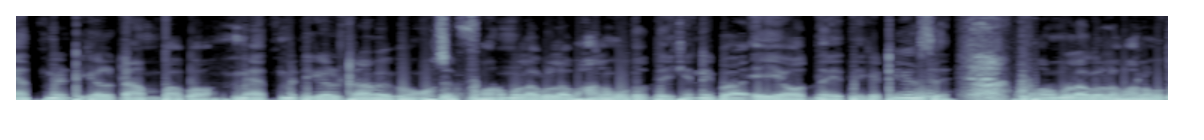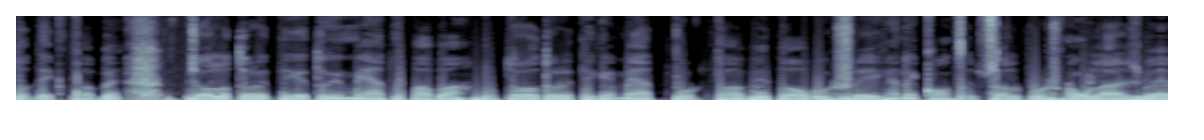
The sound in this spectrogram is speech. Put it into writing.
ম্যাথমেটিক্যাল টার্ম পাবা। ম্যাথমেটিক্যাল টার্ম এবং হচ্ছে ফর্মুলাগুলো ভালো মতো দেখে নিবা এই অধ্যায় থেকে, ঠিক আছে? ফর্মুলাগুলো ভালো মতো দেখতে হবে। চলতরি থেকে তুমি ম্যাথ পাবা। চলতরি থেকে ম্যাথ পড়তে হবে। তো অবশ্যই এখানে কনসেপচুয়াল প্রশ্নগুলো আসবে,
